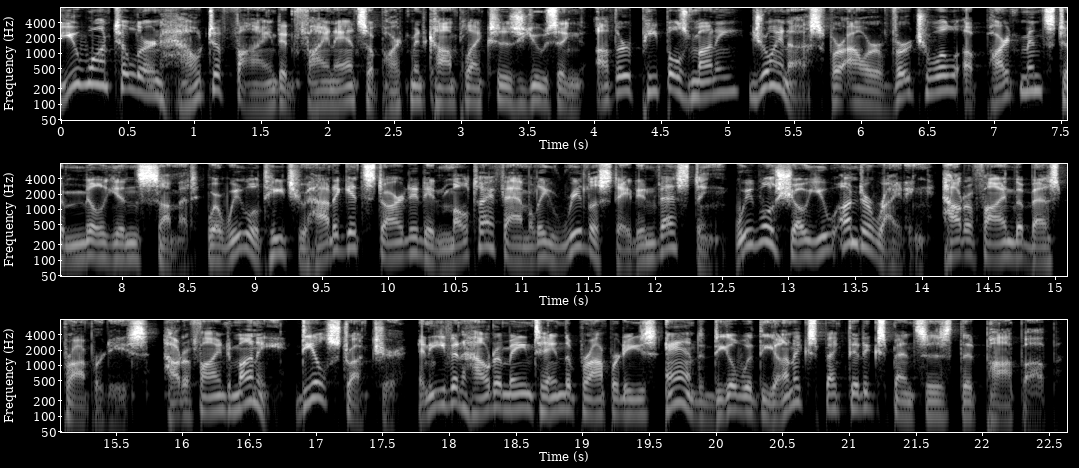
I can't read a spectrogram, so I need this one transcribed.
Do you want to learn how to find and finance apartment complexes using other people's money? Join us for our virtual Apartments to Millions Summit, where we will teach you how to get started in multifamily real estate investing. We will show you underwriting, how to find the best properties, how to find money, deal structure, and even how to maintain the properties and deal with the unexpected expenses that pop up.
